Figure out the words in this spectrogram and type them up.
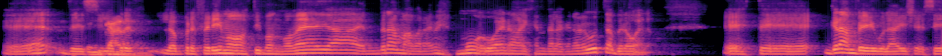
Eh, de si lo, preferimos tipo en comedia, en drama, para mí es muy bueno, hay gente a la que no le gusta, pero bueno. Este, gran película, Guille, sí,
